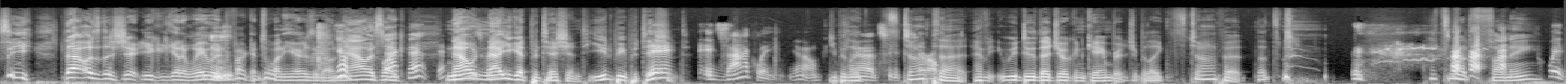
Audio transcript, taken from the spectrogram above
See, that was the shit you could get away with fucking twenty years ago. Yeah, now it's like then, yeah, now was now you get petitioned. You'd be Yeah, petitioned. exactly. You know, You'd be like, yeah, it's- it's stop terrible. that. Have you, we do that joke in Cambridge? You'd be like, stop it. That's that's not funny. Wait,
